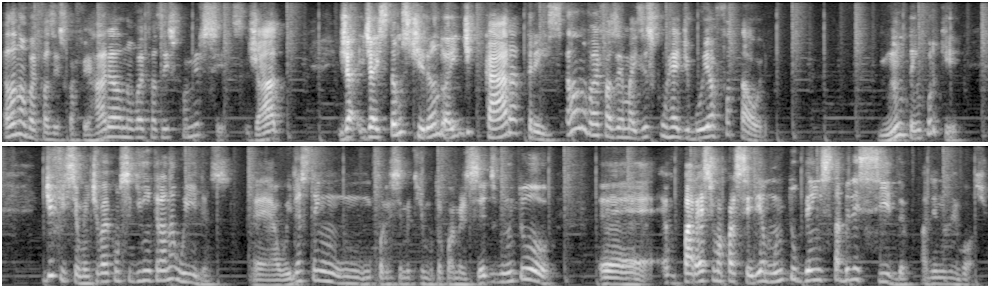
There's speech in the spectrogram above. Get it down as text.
ela não vai fazer isso com a Ferrari, ela não vai fazer isso com a Mercedes. Já, já, já estamos tirando aí de cara três. Ela não vai fazer mais isso com Red Bull e AlphaTauri. Não tem porquê. Dificilmente vai conseguir entrar na Williams. É, a Williams tem um fornecimento de motor com a Mercedes muito. É, parece uma parceria muito bem estabelecida ali no negócio.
